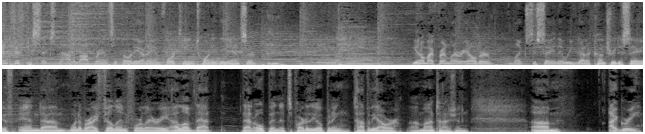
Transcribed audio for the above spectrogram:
956 now to Bob Authority on AM 1420, The Answer. You know, my friend Larry Elder likes to say that we've got a country to save, and um, whenever I fill in for Larry, I love that that open. It's part of the opening top of the hour uh, montage, and um, I agree.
